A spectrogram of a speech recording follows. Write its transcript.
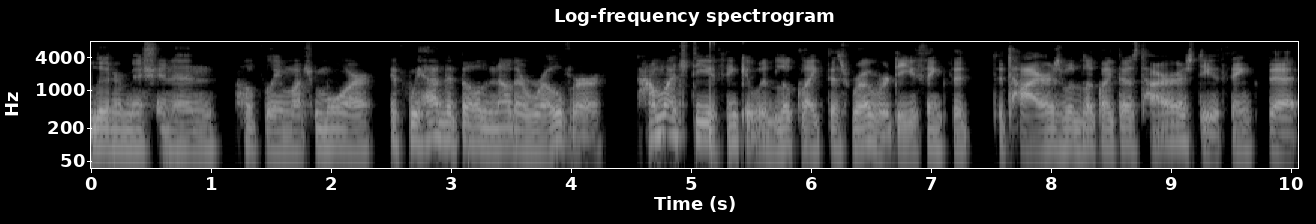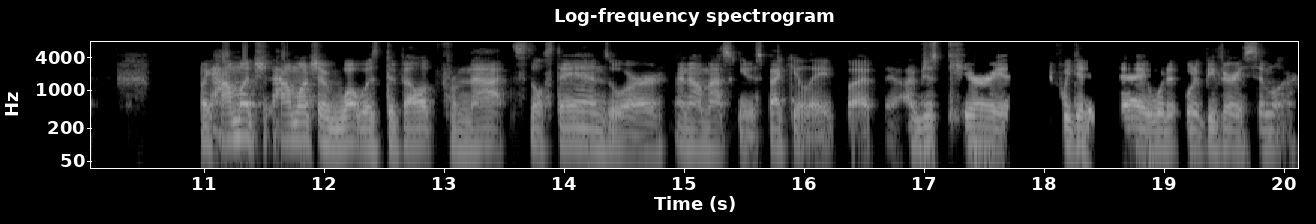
lunar mission and hopefully much more. If we had to build another rover, how much do you think it would look like this rover? Do you think that the tires would look like those tires? Do you think that like how much how much of what was developed from that still stands or I know I'm asking you to speculate, but I'm just curious if we did it today, would it would it be very similar?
